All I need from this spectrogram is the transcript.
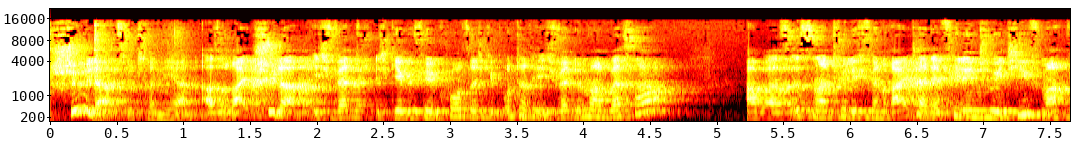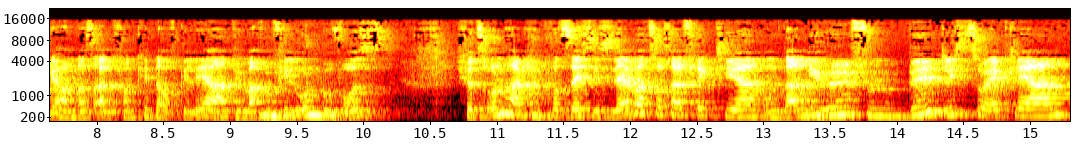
Schüler zu trainieren. Also Reitschüler, ich, werd, ich gebe viel Kurse, ich gebe Unterricht, ich werde immer besser. Aber es ist natürlich für einen Reiter, der viel intuitiv macht, wir haben das alle von Kind auf gelernt, wir machen mhm. viel unbewusst, finde es unheimlich ein Prozess, sich selber zu reflektieren und dann die Hilfen bildlich zu erklären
